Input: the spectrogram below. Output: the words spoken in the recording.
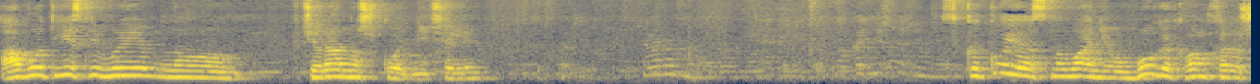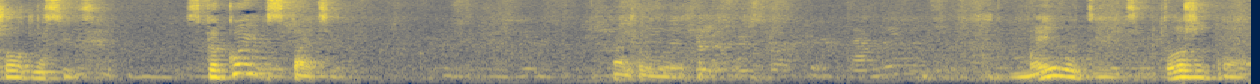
А вот если вы ну, вчера нашкодничали, с какое основание у Бога к вам хорошо относиться? С какой стати? Мы его дети, тоже правильно.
